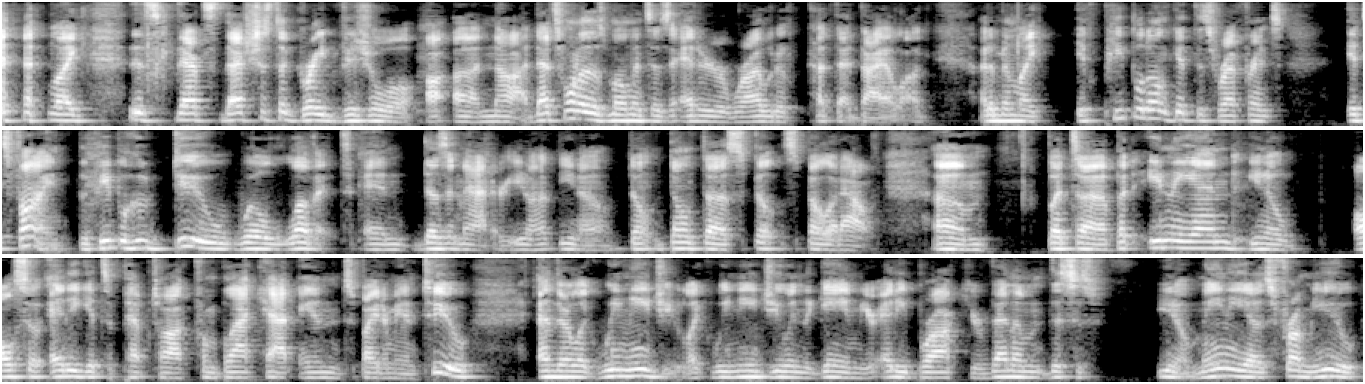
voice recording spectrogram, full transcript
like it's that's that's just a great visual uh, uh, nod. That's one of those moments as an editor where I would have cut that dialogue. I'd have been like, if people don't get this reference, it's fine. The people who do will love it, and doesn't matter. You know, you know, don't don't uh, spell spell it out. Um, but uh, but in the end, you know, also Eddie gets a pep talk from Black Cat and Spider Man Two, and they're like, "We need you. Like we need you in the game. You're Eddie Brock. You're Venom. This is you know, Mania is from you.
